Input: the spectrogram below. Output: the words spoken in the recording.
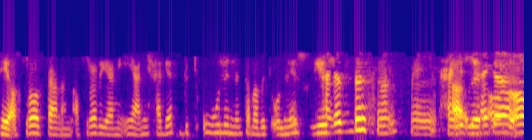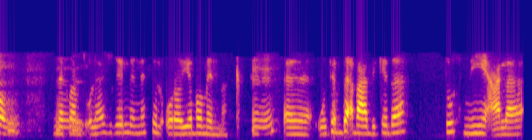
هي أسرار فعلا أسرار يعني إيه؟ يعني حاجات بتقول إن أنت ما بتقولهاش غير حاجات personal يعني حاجة آه، آه. إنك ما. بتقولهاش غير للناس القريبة منك. آه وتبدأ بعد كده تثني على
